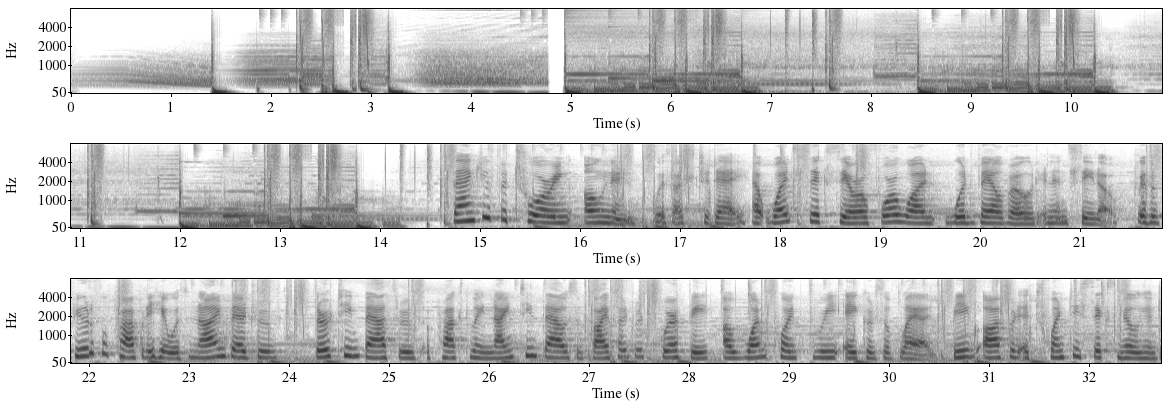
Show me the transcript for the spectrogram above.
Thank you for touring Onin with us today at 16041 Woodvale Road in Encino. We have a beautiful property here with nine bedrooms, 13 bathrooms, approximately 19,500 square feet on 1.3 acres of land, being offered at $26 million.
